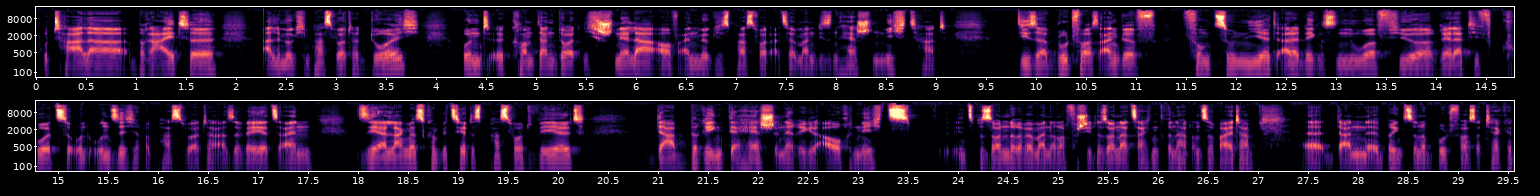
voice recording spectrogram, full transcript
brutaler Breite alle möglichen Passwörter durch und äh, kommt dann deutlich schneller auf ein mögliches Passwort, als wenn man diesen Hash nicht hat. Dieser Brute Force Angriff funktioniert allerdings nur für relativ kurze und unsichere Passwörter. Also wer jetzt ein sehr langes, kompliziertes Passwort wählt, da bringt der Hash in der Regel auch nichts. Insbesondere wenn man da noch verschiedene Sonderzeichen drin hat und so weiter, äh, dann äh, bringt so eine Brute Force Attacke,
